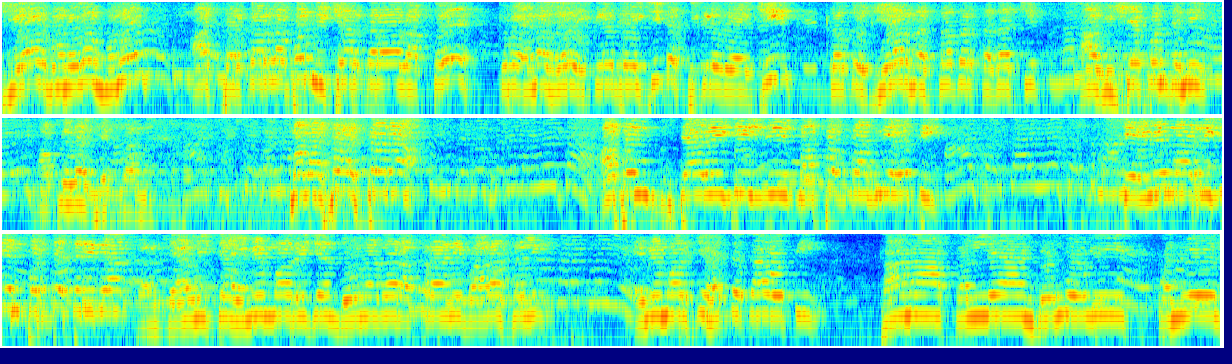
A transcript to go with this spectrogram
जी आर बनवला म्हणून आज सरकारला पण विचार करावा लागतोय की बा यांना घर इकडे द्यायची का तिकडे द्यायची? तर तो जी आर नसता तर कदाचित हा विषय पण त्यांनी आपल्याला घेतला नसता. मग असं असताना आपण त्यावेळी जी जी माफक मागणी होती ते एम एम आर रिजन पडत तरी द्या. कारण त्यावेळीच्या एम एम आर रिजन दोन हजार अकरा आणि बारा साली एम एम आर ची हद्द काय होती? ठाणा कल्याण डोंबिवली पनवेल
